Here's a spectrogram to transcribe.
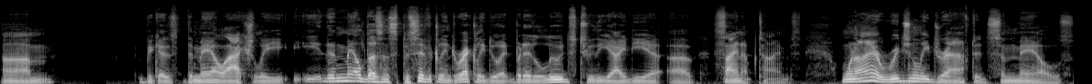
Um, because the mail actually the mail doesn't specifically and directly do it, but it alludes to the idea of sign up times. When I originally drafted some mails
